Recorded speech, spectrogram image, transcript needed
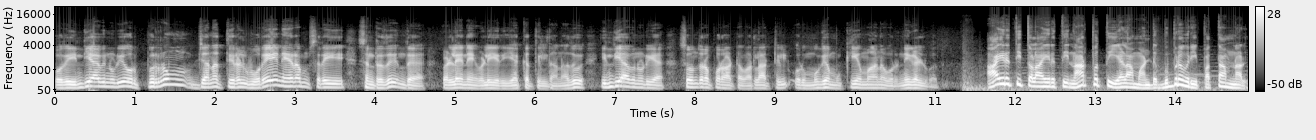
ஒரு இந்தியாவினுடைய ஒரு பெரும் ஜனத்திரள் ஒரே நேரம் சிறை சென்றது இந்த வெள்ளையனே வெளியேறு இயக்கத்தில் தான் அது இந்தியாவினுடைய சுதந்திர போராட்ட வரலாற்றில் ஒரு மிக முக்கியமான ஒரு நிகழ்வு அது. ஆயிரத்தி தொள்ளாயிரத்தி நாற்பத்தி ஏழாம் ஆண்டு பிப்ரவரி பத்தாம் நாள்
